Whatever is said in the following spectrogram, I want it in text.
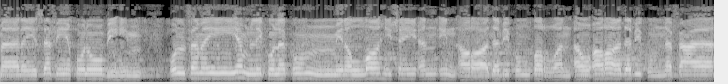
ما ليس في قلوبهم. قل فمن يملك لكم من الله شيئا إن أراد بكم ضرا أو أراد بكم نفعا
